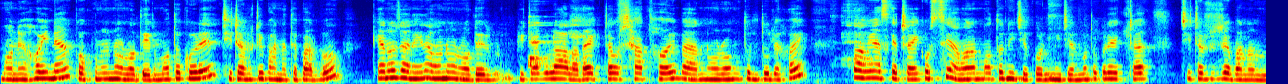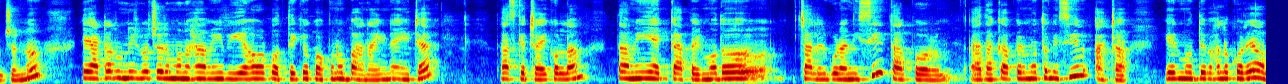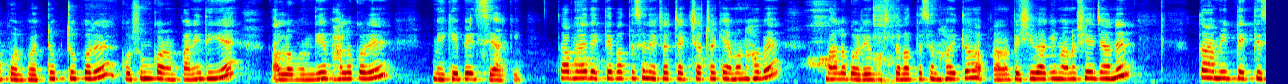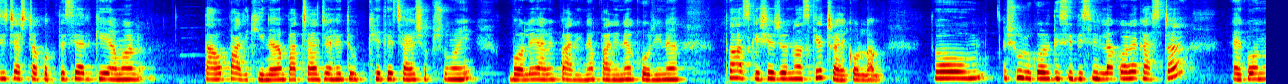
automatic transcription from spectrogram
মনে হয় না কখনো ননদের মতো করে চিটা রুটি বানাতে পারব। কেন জানি না, আমার ননদের পিঠাগুলো আলাদা একটা স্বাদ হয় বা নরম তুলতুলে হয়। তো আমি আজকে ট্রাই করছি আমার মতো নিজে করে, নিজের মতো করে একটা চিটা রুটি বানানোর জন্য। এই আঠারো উনিশ বছরে মনে হয় আমি বিয়ে হওয়ার পর থেকে কখনো বানাই না এটা। তো আজকে ট্রাই করলাম। তো আমি এক কাপের মতো চালের গুঁড়া নিছি, তারপর আধা কাপের মতো নিছি আটা। এর মধ্যে ভালো করে অল্প অল্প একটু একটু করে কুসুম গরম পানি দিয়ে আর লবণ দিয়ে ভালো করে মেখে পেয়েছি আর কি। তো আপনারা দেখতে পাচ্তেছেন এটা টেক্সচারটা কেমন হবে? ভালো করে বুঝতে পারতেছেন হয়তো, আপনারা বেশিরভাগই মানুষই জানেন। তো আমি দেখতেছি, চেষ্টা করতেছি আর কি আমার তাও পারি কি না। বাচ্চা যেহেতু খেতে চায়, সবসময় বলে, আমি পারি না পারি না, করি না। তো আজকে সেজন্য আজকে ট্রাই করলাম। তো শুরু করে দিছি বিসমিল্লা করে কাজটা। এখন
